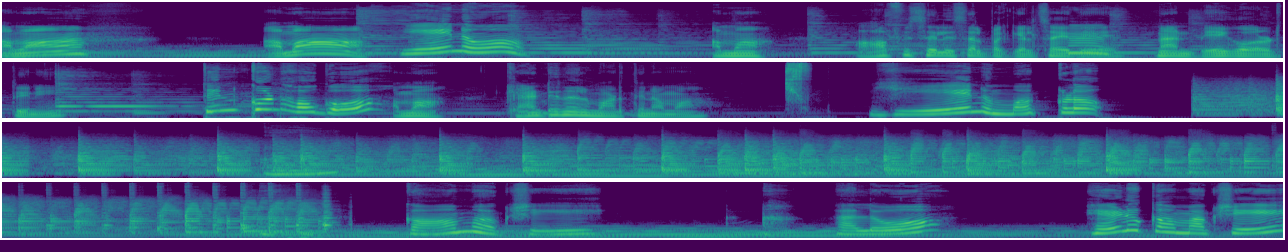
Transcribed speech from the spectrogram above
ಅಮ್ಮ ಅಮ್ಮ. ಏನು? ಅಮ್ಮ ಆಫೀಸಲ್ಲಿ ಸ್ವಲ್ಪ ಕೆಲಸ ಇದೆ. ನಾನು ಬೇಗ ಹೊರಡ್ತೀನಿ. ತಿನ್ಕೊಂಡು ಹೋಗೋ. ಅಮ್ಮ ಕ್ಯಾಂಟೀನಲ್ಲಿ ಮಾಡ್ತೀನಮ್ಮ ಏನು ಮಕ್ಕಳು ಕಾಮಾಕ್ಷಿ. ಹಲೋ? ಹೇಳು ಕಾಮಾಕ್ಷಿ.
